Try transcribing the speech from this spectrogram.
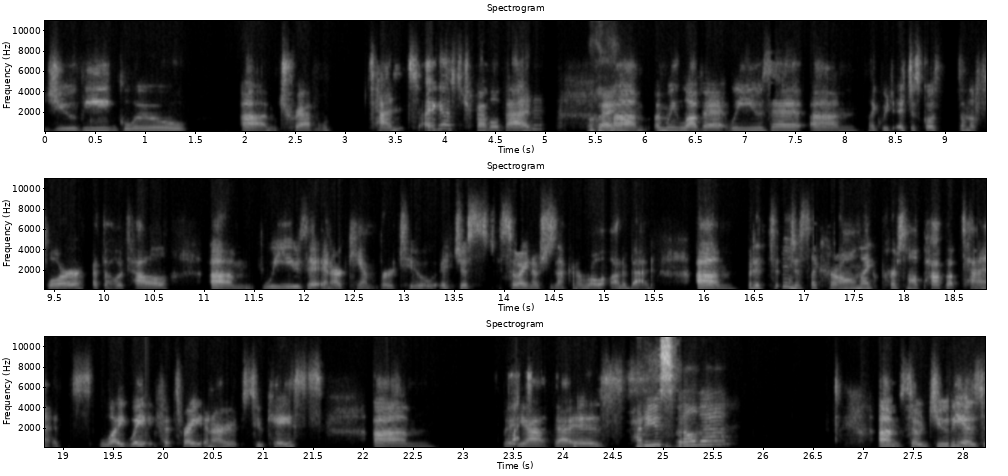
Joovy Gloo um, travel tent, I guess, travel bed. okay. Um, and we love it. We use it um, like we it just goes on the floor at the hotel. Um, we use it in our camper too. It just so I know she's not going to roll out of bed. Um, but it's Hmm. just like her own like personal pop up tent. It's lightweight, fits right in our suitcase. Um, but yeah, that is. How do you spell mhm. that? Um, so Joovy is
